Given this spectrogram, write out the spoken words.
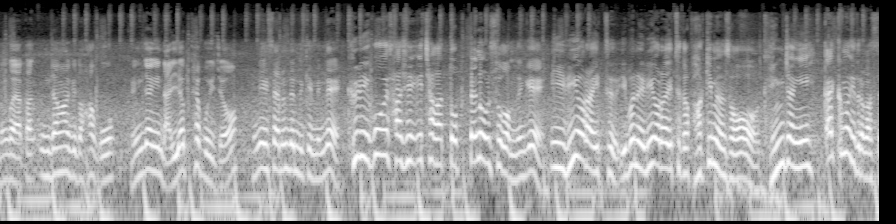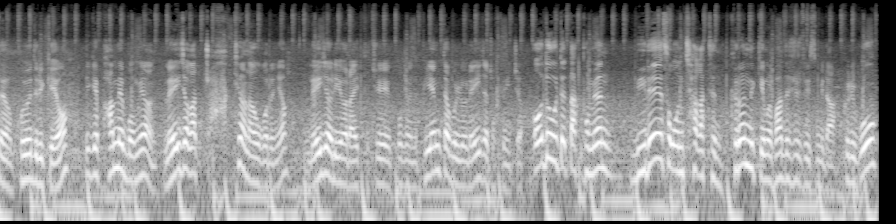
뭔가 약간 웅장하기도 하고 굉장히 날렵해 보이죠? 굉장히 세련된 느낌인데 그리고 사실 이 차가 또 빼놓을 수가 없는 게 이 리어라이트 이번에 리어라이트가 바뀌면서 굉장히 깔끔하게 들어갔어요. 보여드릴게요. 이게 밤에 보면 레이저가 쫙 튀어나오거든요. 레이저 리어라이트 뒤에 보면 BMW 레이저 적혀있죠. 어두울 때 딱 보면 미래에서 온 차 같은 그런 느낌을 받으실 수 있습니다. 그리고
